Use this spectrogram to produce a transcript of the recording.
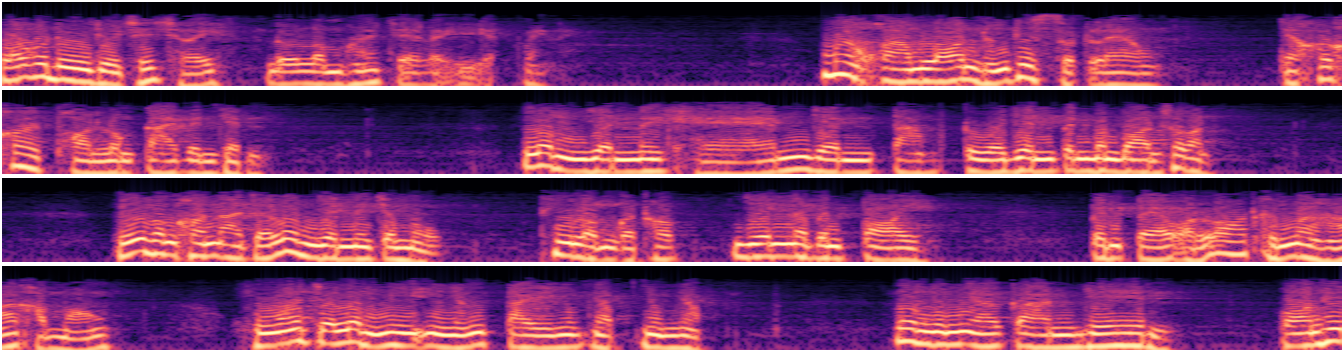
เราก็ดูอยู่เฉยๆ ดูลมหายใจละเอียดไปเมื่อความร้อนถึงที่สุดแล้ว จะค่อยๆผ่อนลงกายเป็นเย็นเริ่มเย็นในแขน เย็นตามตัวเย็นเป็นบอลๆซะก่อน หรือบางคนอาจจะเริ่มเย็นในจมูก ที่ลมกระทบ เย็นแล้วเป็นปลอย เป็นแปลวอ่อนรอดขึ้นมาหาขมอง หัวจะเริ่มมีอีหยังไตยุบหยับยุบหยับเริ่มจะมีอาการเย็น ก่อนที่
